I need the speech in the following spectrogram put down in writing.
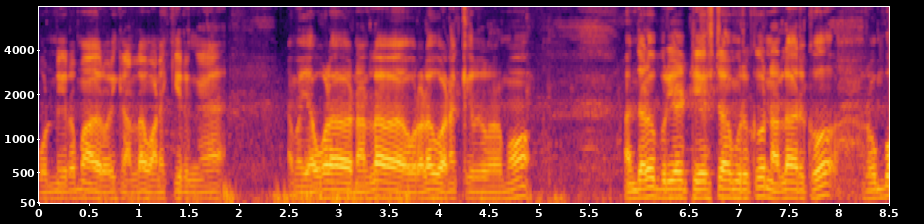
பொன்னிறமாக ஆகிற வரைக்கும் நல்லா வணக்கிடுங்க. நம்ம எவ்வளோ நல்லா ஓரளவு வணக்கிறோமோ அந்தளவு பிரியாணி டேஸ்ட்டாகவும் இருக்கும் நல்லா இருக்கும். ரொம்ப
